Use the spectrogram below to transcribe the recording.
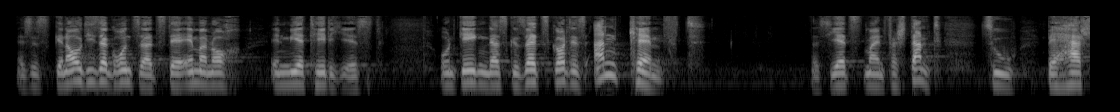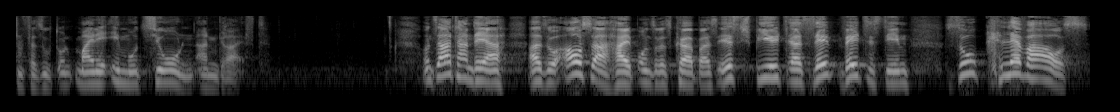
Es ist genau dieser Grundsatz, der immer noch in mir tätig ist und gegen das Gesetz Gottes ankämpft, das jetzt mein Verstand zu beherrschen versucht und meine Emotionen angreift. Und Satan, der also außerhalb unseres Körpers ist, spielt das Weltsystem so clever aus,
